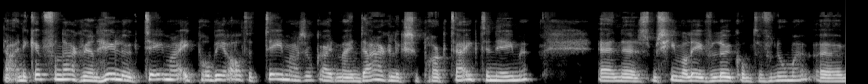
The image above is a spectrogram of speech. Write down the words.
Nou, en ik heb vandaag weer een heel leuk thema. Ik probeer altijd thema's ook uit mijn dagelijkse praktijk te nemen. En uh, is misschien wel even leuk om te vernoemen. Uh,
